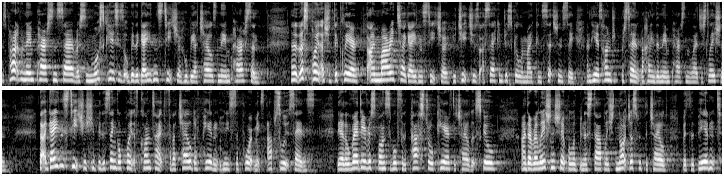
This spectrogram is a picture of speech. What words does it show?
As part of the named person service, in most cases it will be the guidance teacher who will be a child's named person. And at this point, I should declare that I'm married to a guidance teacher who teaches at a secondary school in my constituency, and he is 100% behind the named person legislation. That a guidance teacher should be the single point of contact for a child or parent who needs support makes absolute sense. They are already responsible for the pastoral care of the child at school, and a relationship will have been established not just with the child, but with the parent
